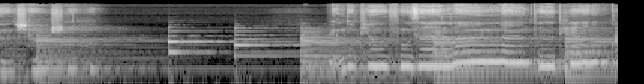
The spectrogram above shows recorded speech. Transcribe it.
的小时候，云朵漂浮在蓝蓝的天空。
